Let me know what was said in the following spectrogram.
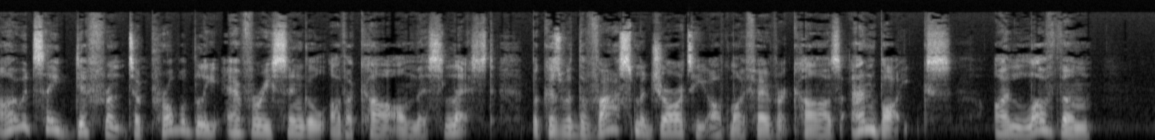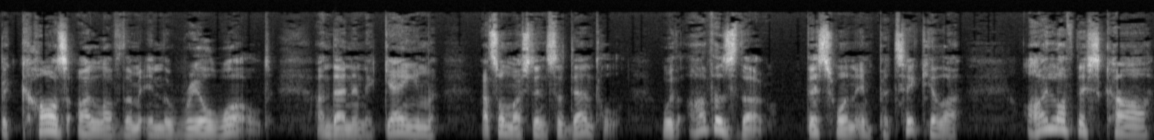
I would say different to probably every single other car on this list, because with the vast majority of my favourite cars and bikes, I love them because I love them in the real world, and then in a game, that's almost incidental. With others, though, this one in particular, I love this car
